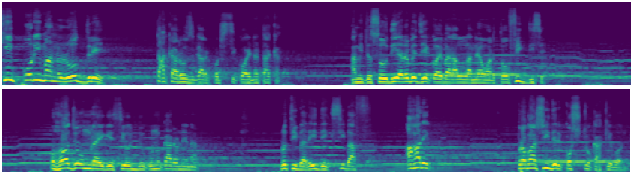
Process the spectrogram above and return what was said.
কি পরিমাণ রোদ্রে টাকা রোজগার করছে কয়টা টাকা? আমি তো সৌদি আরবে যে কয়বার আল্লাহ নেওয়ার তৌফিক দিছে। হজ উমরায় গেছি অন্য কোনো কারণে না। প্রতিবারেই দেখছি বাফ আহারে প্রবাসীদের কষ্ট কাকে বলে?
